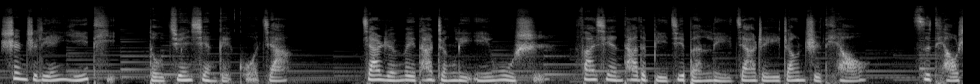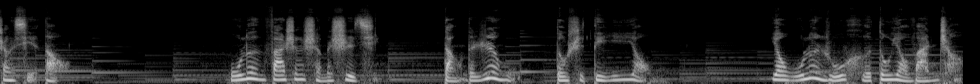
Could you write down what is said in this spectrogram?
甚至连遗体都捐献给国家。家人为他整理遗物时，发现他的笔记本里夹着一张纸条，字条上写道：“无论发生什么事情，党的任务都是第一要务，要无论如何都要完成。”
